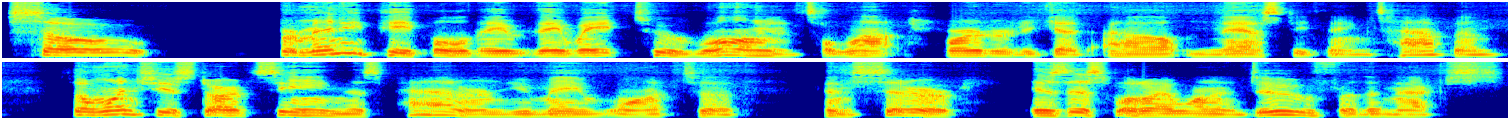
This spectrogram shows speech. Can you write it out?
So for many people, they, they wait too long. It's a lot harder to get out and nasty things happen. So once you start seeing this pattern, you may want to consider, is this what I want to do for the next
